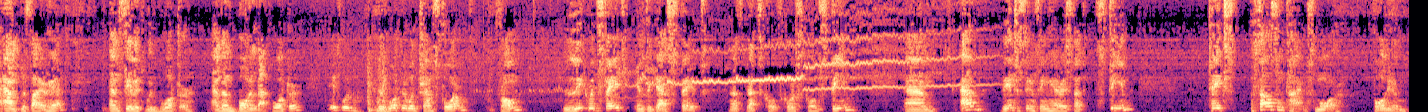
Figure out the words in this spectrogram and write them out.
amplifier here and fill it with water and then boil that water, it would the water would transform from liquid state into gas state. That's, that's called, of course called steam. Um, and the interesting thing here is that steam takes a thousand times more volume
